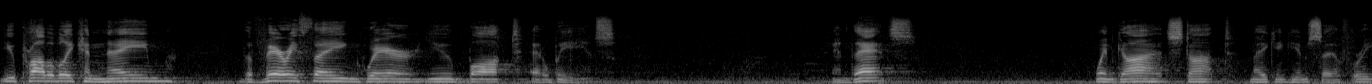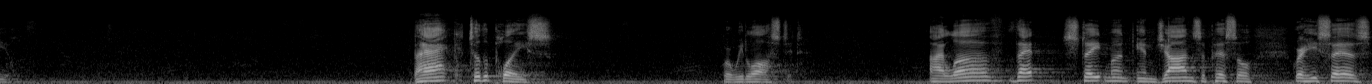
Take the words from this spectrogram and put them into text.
You probably can name the very thing where you balked at obedience. And that's when God stopped making himself real. Back to the place where we lost it. I love that statement in John's epistle where he says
